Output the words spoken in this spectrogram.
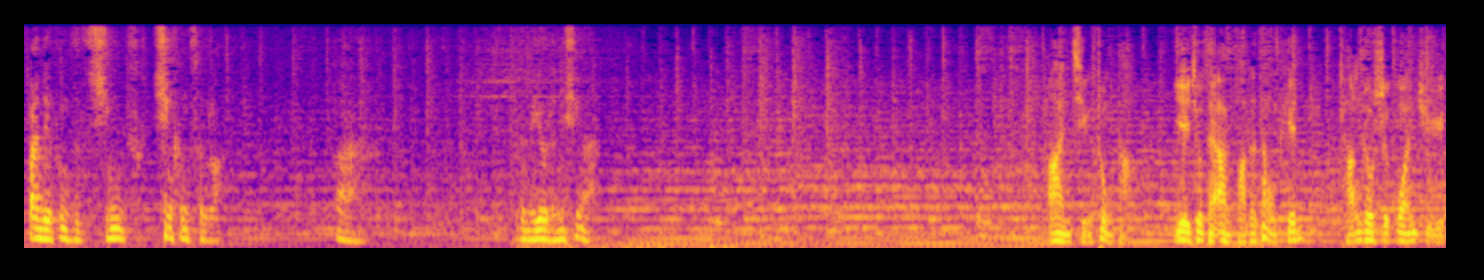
犯罪分子心心狠手辣，啊，这个没有人性啊！案情重大，也就在案发的当天。常州市公安局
